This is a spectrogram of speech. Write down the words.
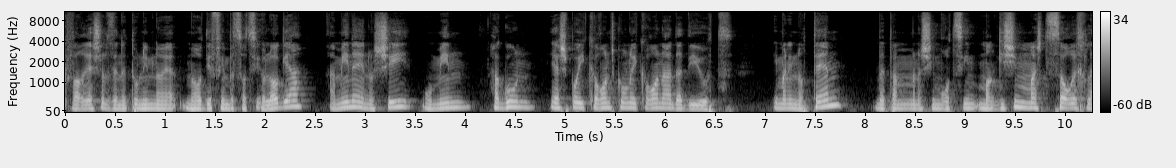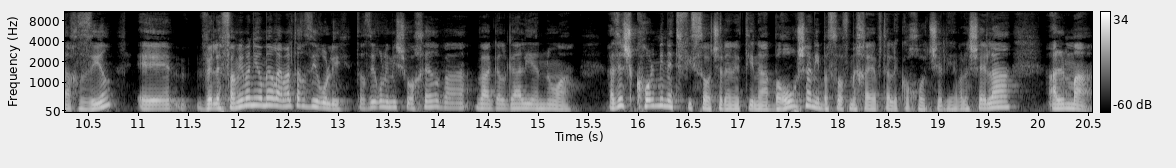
כבר יש על זה נתונים מאוד יפים בסוציולוגיה, המין האנושי הוא מין הגון, יש פה עיקרון שקוראים לו עיקרון ההדדיות. אם אני נותן, הרבה פעמים אנשים רוצים, מרגישים ממש צורך להחזיר, אה, ולפעמים אני אומר להם אל תחזירו לי, תחזירו לי מישהו אחר וה, והגלגל ינוע. אז יש כל מיני תפיסות של הנתינה, ברור שאני בסוף מחייב את הלקוחות שלי, אבל השאלה על מה?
